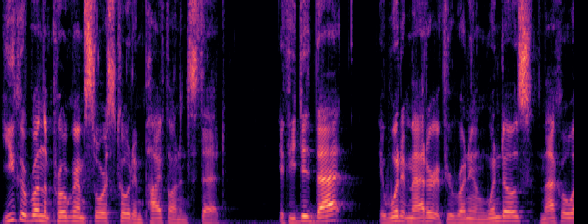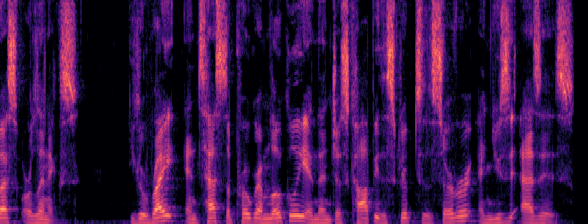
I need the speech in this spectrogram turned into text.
You could run the program source code in Python instead. If you did that, it wouldn't matter if you're running on Windows, Mac OS, or Linux. You could write and test the program locally and then just copy the script to the server and use it as is.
